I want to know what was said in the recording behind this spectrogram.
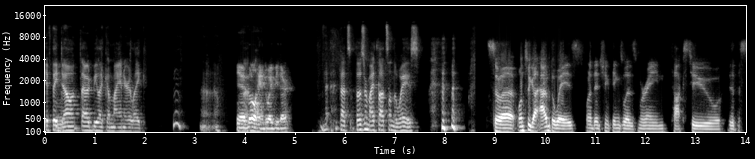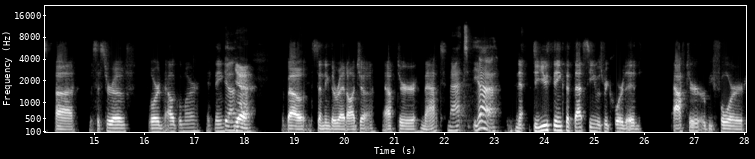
if they Mm. don't, that would be like a minor like hmm, I don't know. Yeah, Uh, little hand wavy there. That's those are my thoughts on the ways. So uh, once we got out of the ways, one of the interesting things was Moiraine talks to is it the, uh, the sister of Lord Agelmar, I think, yeah. Yeah, about sending the Red Ajah after Matt. Matt. Yeah. Now, do you think that that scene was recorded after or before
